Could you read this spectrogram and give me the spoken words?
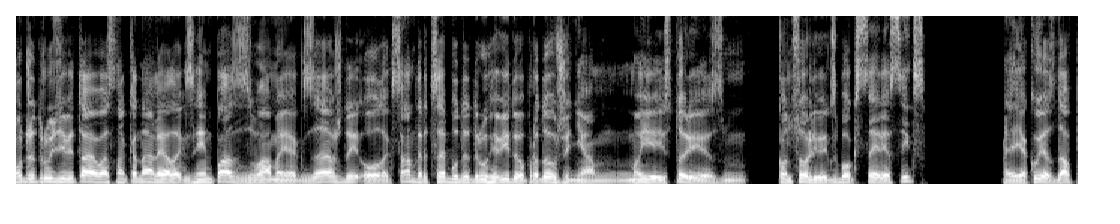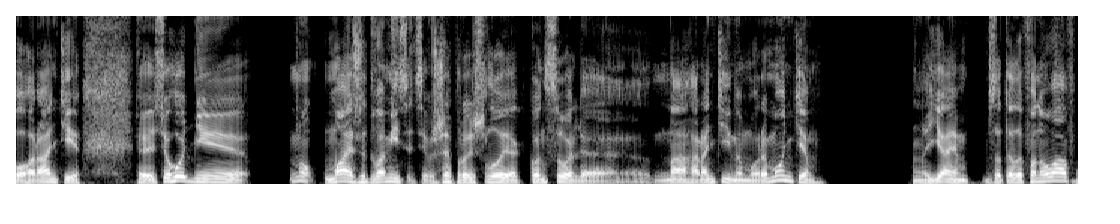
Отже, друзі, вітаю вас на каналі Alex Game Pass. З вами, як завжди, Олександр. Це буде друге відео продовження моєї історії з консолью Xbox Series X, е, яку я здав по гарантії. Е, Сьогодні, ну, майже два місяці вже пройшло як консоль е, на гарантійному ремонті. Я їм зателефонував,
